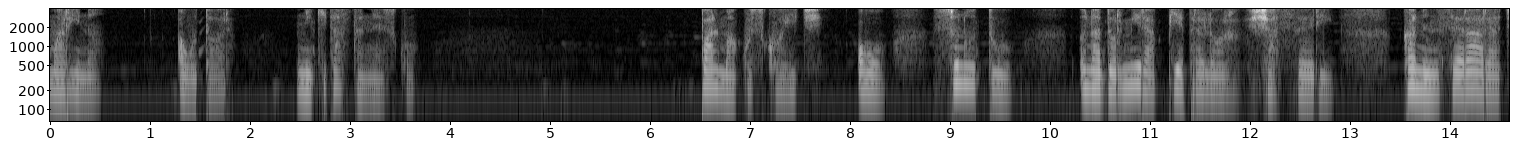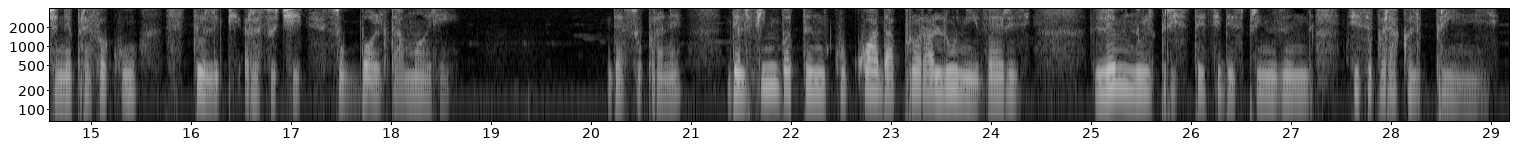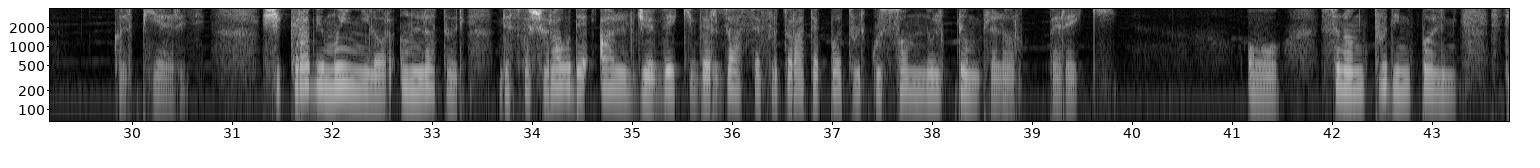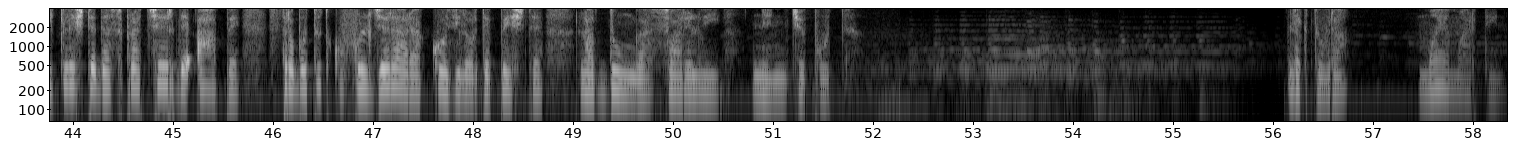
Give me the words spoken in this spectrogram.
Marină Autor Nikita Stănescu. Palma cu scoici, o, sună tu, în adormirea pietrelor și a sării, ca în înserarea ce ne prefăcu stâlpi răsuciți sub bolta mării. Deasupra-ne, delfini bătând cu coada prora lunii verzi, lemnul tristeții desprinzând, ți se părea că-l prinzi, că-l pierzi. Și crabii mâinilor în lături desfășurau de alge vechi verzoase fluturate pături cu somnul tâmplelor perechi. O, sunăm tu din pălmi, sticlește deasupra cer de ape, străbătut cu fulgerarea cozilor de pește la dunga soarelui neînceput. Lectura Maia Martin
